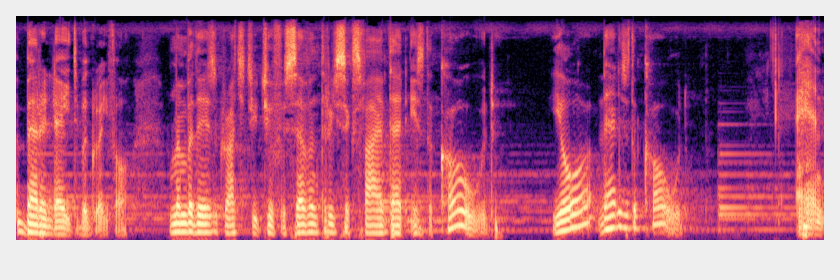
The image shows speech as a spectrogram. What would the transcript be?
a better day to be grateful. Remember this gratitude 247365 that is the code. Your that is the code. And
